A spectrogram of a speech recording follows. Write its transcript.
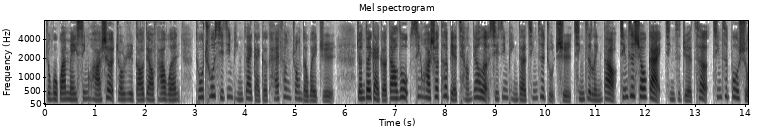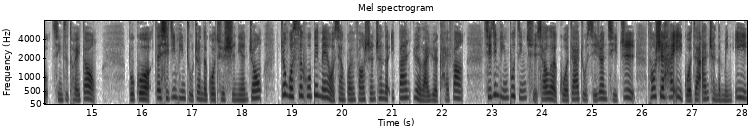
中国官媒新华社周日高调发文，突出习近平在改革开放中的位置。针对改革道路，新华社特别强调了习近平的亲自主持、亲自领导、亲自修改、亲自决策、亲自部署、亲自推动。不过，在习近平主政的过去十年中，中国似乎并没有像官方声称的一般越来越开放。习近平不仅取消了国家主席任旗帜，同时还以国家安全的名义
